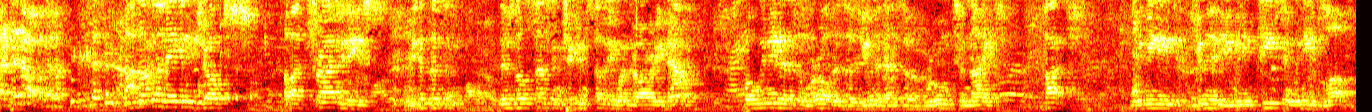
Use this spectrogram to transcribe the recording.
I said no. I'm not going to make any jokes about tragedies because listen, there's no sense in kicking somebody when they're already down. What we need as a world, as a unit, as a room tonight, touch. We need unity, we need peace, and we need love.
